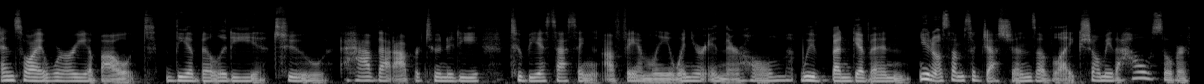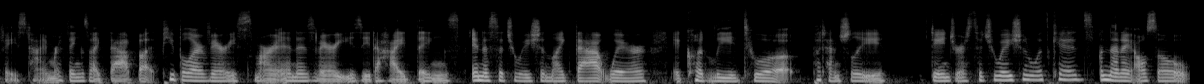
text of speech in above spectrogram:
And so I worry about the ability to have that opportunity to be assessing a family when you're in their home. We've been given, you know, some suggestions of like, show me the house over FaceTime or things like that. But people are very smart and it's very easy to hide things in a situation like that where it could lead to a potentially dangerous situation with kids. And then I also,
